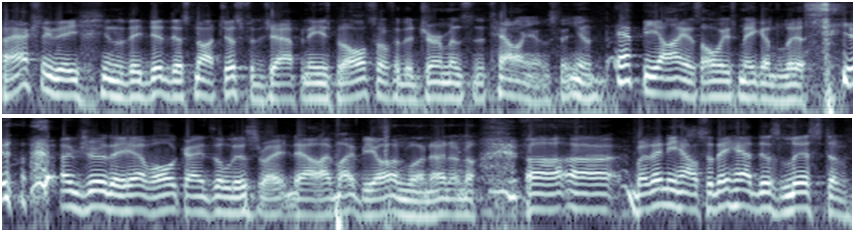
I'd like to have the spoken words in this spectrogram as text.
Actually, they, you know, they did this not just for the Japanese, but also for the Germans and Italians. You know, FBI is always making lists. You know, I'm sure they have all kinds of lists right now. I might be on one. I don't know. Uh, uh, but anyhow, so they had this list of,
